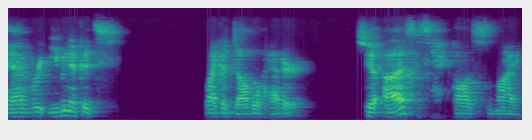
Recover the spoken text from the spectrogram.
every, even if it's like a double header. To us, it's like, oh, is my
